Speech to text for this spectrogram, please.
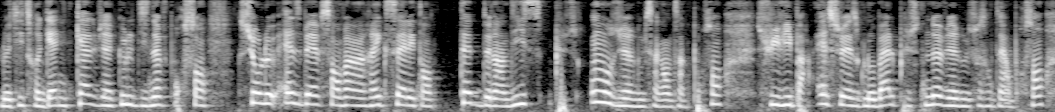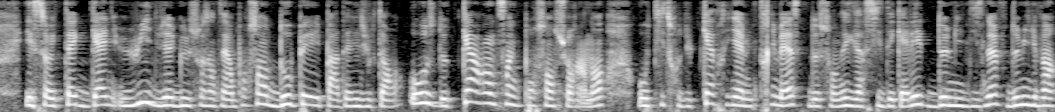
Le titre gagne 4,19%. Sur le SBF 120, Rexel est en tête de l'indice, plus 11,55%, suivi par SES Global, plus 9,61%, et Soitec gagne 8,61%, dopé par des résultats en hausse de 45% sur un an, au titre du quatrième trimestre de son exercice décalé 2019-2020.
